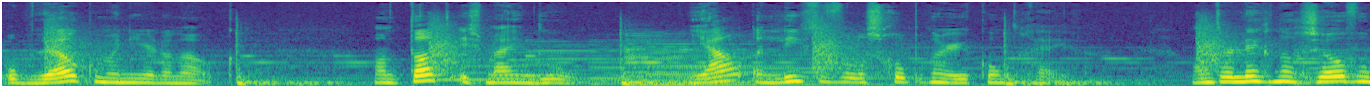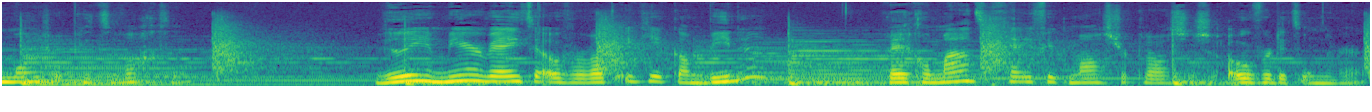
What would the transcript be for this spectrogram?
op welke manier dan ook. Want dat is mijn doel: jou een liefdevolle schop onder je kont geven. Want er ligt nog zoveel moois op je te wachten. Wil je meer weten over wat ik je kan bieden? Regelmatig geef ik masterclasses over dit onderwerp.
